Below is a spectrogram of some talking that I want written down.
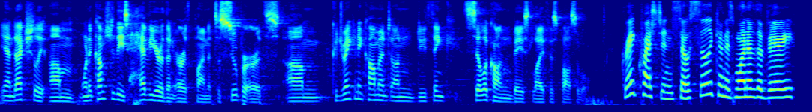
Yeah, and actually, um, when it comes to these heavier than Earth planets, the super Earths, um, could you make any comment on do you think silicon based life is possible? Great question. So silicon is one of the very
